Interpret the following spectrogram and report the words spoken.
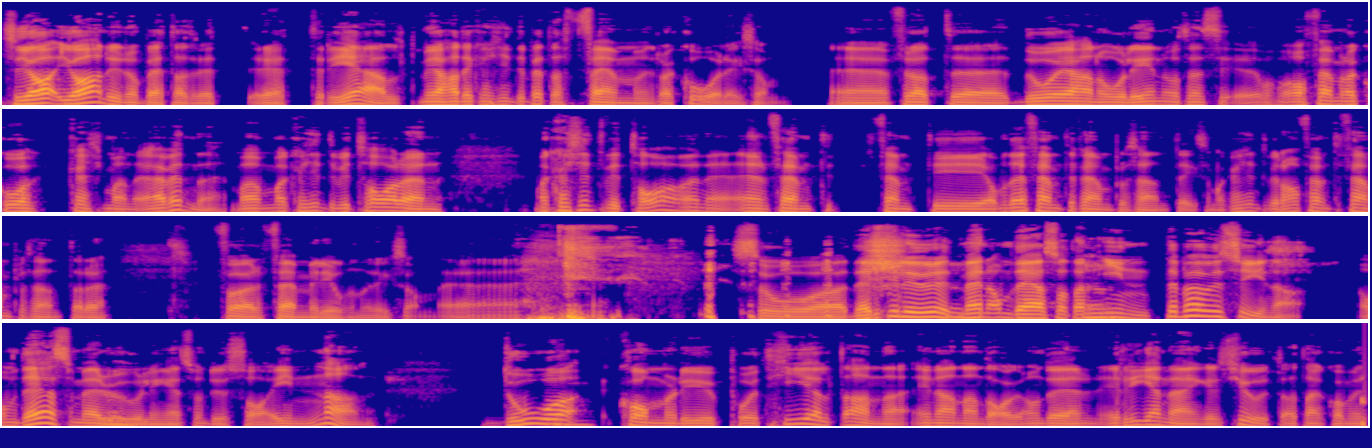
så jag, jag hade nog bettat rätt, rätt rejält, men jag hade kanske inte bettat 500k liksom. Eh, för att eh, då är han all in och sen se- ja, 500k kanske man, jag vet inte, man, man kanske inte vill ta den man kanske inte vill ta en, en 50, 50, om det är 55 procent liksom, man kanske inte vill ha en 55 procentare för 5 miljoner liksom. Så det är lite lurigt, men om det är så att han inte behöver syna, om det är som är rulingen som du sa innan, då Mm. kommer det ju på ett helt annan, en annan dag, om det är en ren angle shoot, att han, kommer,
